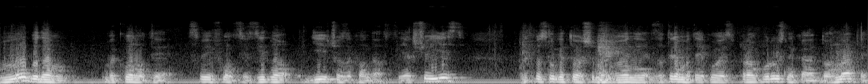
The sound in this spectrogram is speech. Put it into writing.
Ми будемо виконувати свої функції згідно діючого законодавства. Якщо є предпосилки того, що ми повинні затримати якогось правопорушника, догнати,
